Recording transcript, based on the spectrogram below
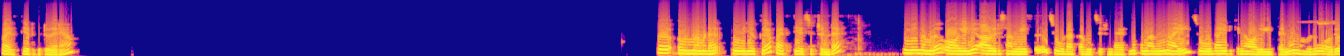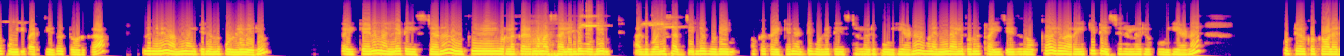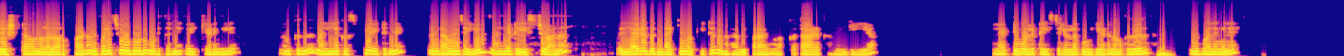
പരത്തി എടുത്തിട്ട് വരാം നമ്മുടെ പൂരിയൊക്കെ പരത്തി വെച്ചിട്ടുണ്ട്. ഇനി നമ്മൾ ഓയിൽ ആ ഒരു സമയത്ത് ചൂടാക്കാൻ വെച്ചിട്ടുണ്ടായിരുന്നു. അപ്പൊ നന്നായി ചൂടായിരിക്കുന്ന ഓയിലിൽ തന്നെ നമ്മൾ ഓരോ പൂരി പരത്തിയത് ഇട്ട് കൊടുക്കുക. ഇതിങ്ങനെ നന്നായിട്ട് ഒന്ന് പൊള്ളി വരും. കഴിക്കാനും നല്ല ടേസ്റ്റ് ആണ്. ഈ ഉരുളക്കിഴങ്ങ് മസാലേന്റെ കൂടെയും അതുപോലെ സബ്ജിന്റെ കൂടെയും ഒക്കെ കഴിക്കാൻ അടിപൊളി ടേസ്റ്റ് ഉള്ള ഒരു പൂരിയാണ് നമ്മൾ എന്തായാലും ഇതൊന്ന് ട്രൈ ചെയ്ത് നോക്കുക. ഒരു വെറൈറ്റി ടേസ്റ്റിലുള്ള ഒരു പൂരിയാണ് കുട്ടികൾക്കൊക്കെ വളരെ ഇഷ്ടമാവും എന്നുള്ളത് ഉറപ്പാണ്. അതുപോലെ ചൂടോട് കൂടി തന്നെ കഴിക്കുകയാണെങ്കിൽ നമുക്കിത് നല്ല ക്രിസ്പി ആയിട്ട് തന്നെ ഉണ്ടാവുകയും ചെയ്യും. നല്ല ടേസ്റ്റുമാണ് എല്ലാവരും ഇത് ഉണ്ടാക്കി നോക്കിയിട്ട് നിങ്ങളുടെ അഭിപ്രായങ്ങളൊക്കെ താഴെ കമന്റ് ചെയ്യുക. നല്ല അടിപൊളി ടേസ്റ്റിലുള്ള പൂരിയാണ്. നമുക്കിത് ഇതുപോലെ ഇങ്ങനെ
